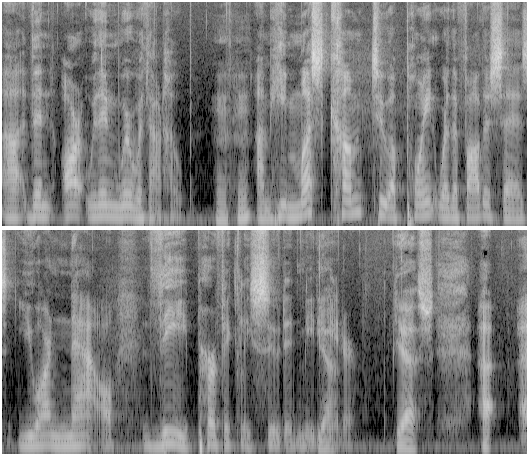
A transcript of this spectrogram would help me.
uh, then, our, then we're without hope. Mm-hmm. Um, he must come to a point where the Father says, You are now the perfectly suited mediator. Yeah. Yes. Uh, uh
